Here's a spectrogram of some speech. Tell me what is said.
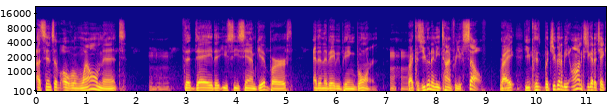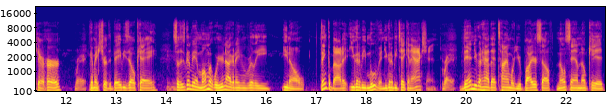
a sense of overwhelmment the day that you see Sam give birth and then the baby being born, mm-hmm. right? Because you're gonna need time for yourself, right? You could, but you're gonna be on because you got to take care of her. right. You gotta make sure the baby's okay. Mm-hmm. So there's gonna be a moment where you're not gonna even really, you know, think about it. You're gonna be moving. You're gonna be taking action. Right. Then you're gonna have that time where you're by yourself, no Sam, no kid,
